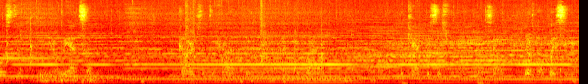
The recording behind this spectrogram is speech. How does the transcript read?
posted, you know, we had some guards at the front, but after a while, the campus is remote, so there was no place could go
